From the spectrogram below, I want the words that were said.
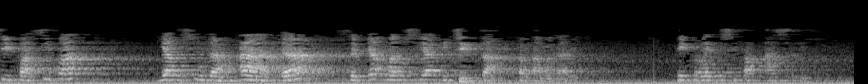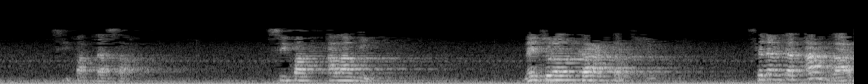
sifat-sifat yang sudah ada sejak manusia dicipta pertama kali. Fitrah itu sifat asli, sifat dasar, sifat alami, natural character. Sedangkan akhlak,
